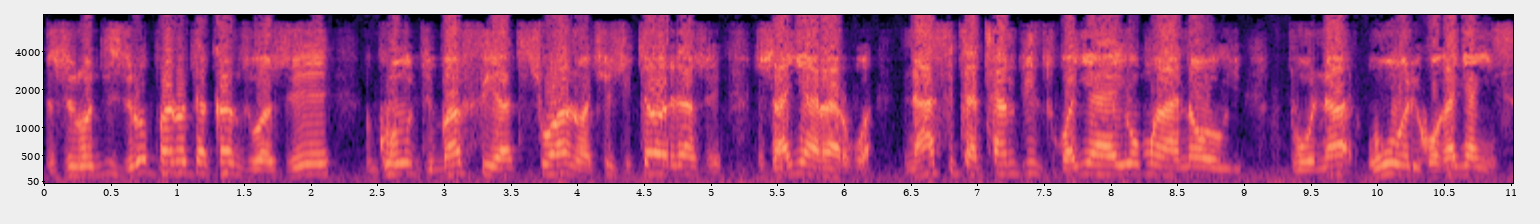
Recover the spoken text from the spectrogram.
Zviro ndizviro pano takanzwa zvegold mafia tichiwanhu vachizvitaurira zvanyararwa. Nhasi tatambidzwa nyaya yomwana uyu bhona uori hwakanyanyisa.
